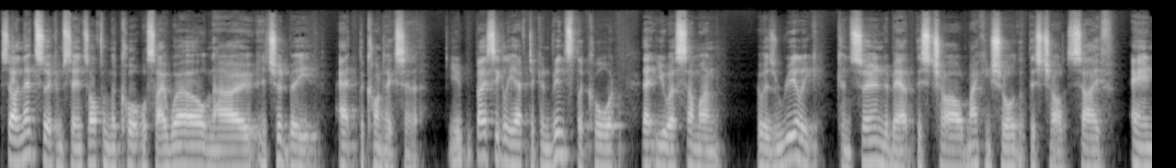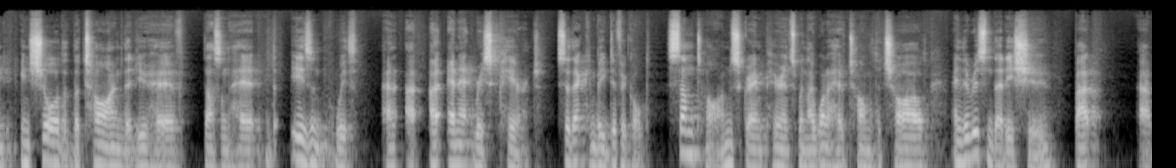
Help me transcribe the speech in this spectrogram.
So, in that circumstance, often the court will say, well, no, it should be at the contact centre. You basically have to convince the court that you are someone who is really concerned about this child, making sure that this child is safe, and ensure that the time that you have doesn't have isn't with an, a, an at-risk parent. So that can be difficult. Sometimes grandparents, when they want to have time with the child, and there isn't that issue, but uh,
